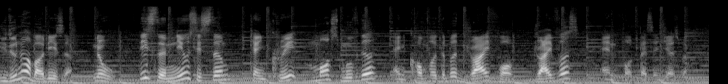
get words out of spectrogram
You don't know about this? ah? No. This the new system can create more smoother and comfortable drive for drivers and for passengers as well.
